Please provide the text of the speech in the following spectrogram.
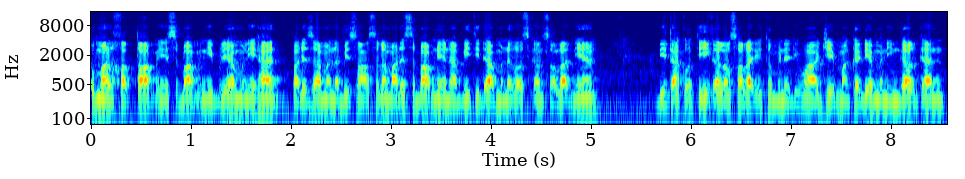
Umar Khattab ini sebab ini beliau melihat pada zaman Nabi SAW ada sebabnya Nabi tidak meneruskan solatnya. Ditakuti kalau solat itu menjadi wajib maka dia meninggalkan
